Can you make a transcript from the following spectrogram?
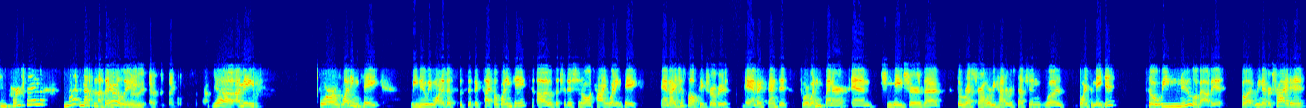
In person, not I think necessarily. literally everything was a surprise. Yeah, I mean, for our wedding cake, we knew we wanted a specific type of wedding cake. Uh, it was a traditional Italian wedding cake, and I just saw a picture of it and I sent it to our wedding planner, and she made sure that the restaurant where we had a reception was going to make it. So we knew about it, but we never tried it.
